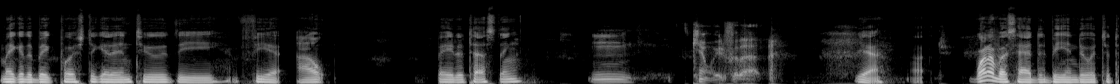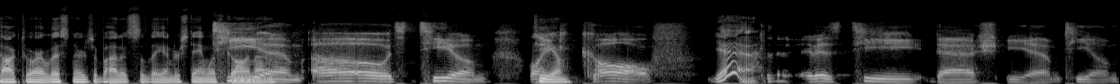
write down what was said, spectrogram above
making the big push to get into the Fiat out beta testing. Mm, can't wait for that. Yeah. Uh, one of us had to be into it to talk to our listeners about it so they understand what's going on. TM. Oh, it's TM. Like TM. golf. Yeah. It is T dash EM TM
